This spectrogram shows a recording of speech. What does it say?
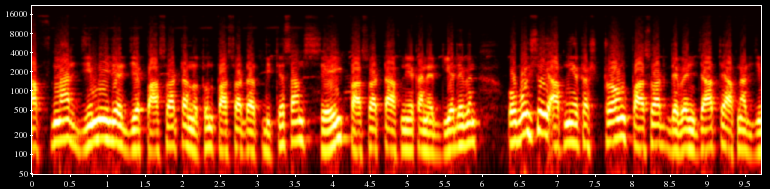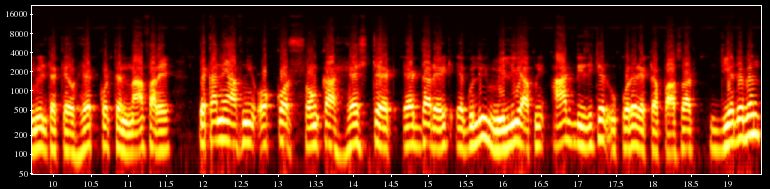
আপনার জিমেইলের যে পাসওয়ার্ডটা নতুন পাসওয়ার্ডটা দিতে চান, সেই পাসওয়ার্ডটা আপনি এখানে দিয়ে দেবেন। অবশ্যই আপনি একটা স্ট্রং পাসওয়ার্ড দেবেন যাতে আপনার জিমেইলটা কেউ হ্যাক করতে না পারে। এখানে আপনি অক্ষর, সংখ্যা হ্যাশট্যাগ অ্যাট দ্য রেট এগুলি মিলিয়ে আপনি আট ডিজিটের উপরের একটা পাসওয়ার্ড দিয়ে দেবেন।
